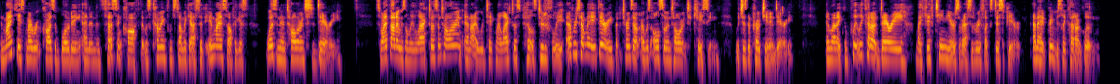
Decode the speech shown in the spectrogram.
In my case, my root cause of bloating and an incessant cough that was coming from stomach acid in my esophagus was an intolerance to dairy. So I thought I was only lactose intolerant and I would take my lactose pills dutifully every time I ate dairy, but it turns out I was also intolerant to casein, which is the protein in dairy. And when I completely cut out dairy, my 15 years of acid reflux disappeared, and I had previously cut out gluten.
